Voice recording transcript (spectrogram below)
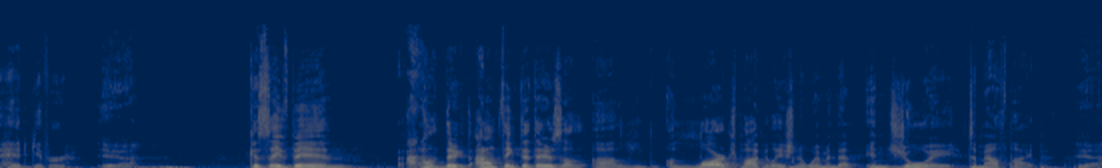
head giver. Yeah, because they've been i don't there, i don't think that there's a, a a large population of women that enjoy to mouth pipe yeah,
